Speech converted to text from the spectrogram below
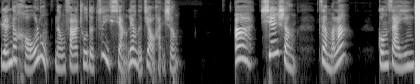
人的喉咙能发出的最响亮的叫喊声。啊，先生，怎么啦？公赛因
